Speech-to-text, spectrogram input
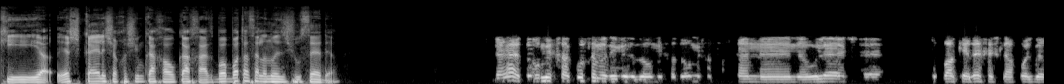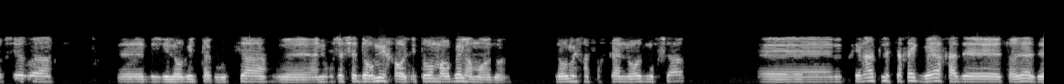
כי יש כאלה שחושבים ככה או ככה, אז בוא, בוא תעשה לנו איזשהו סדר. תראה, דור מיכה, כולכם יודעים דור מיכה, דור מיכה שחקן מעולה, שהוא בא כרכש להפועל באר שבע בשביל להוביל את הקבוצה, ואני חושב שדור מיכה עוד יתרום הרבה למועדון. דור מיכה שחקן מאוד מוכשר. מבחינת לשחק ביחד, אתה יודע, זה,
